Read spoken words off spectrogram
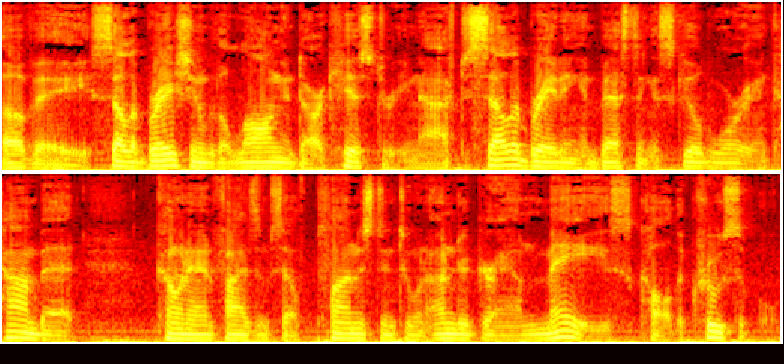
of a celebration with a long and dark history. Now, after celebrating and besting a skilled warrior in combat, Conan finds himself plunged into an underground maze called the Crucible.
